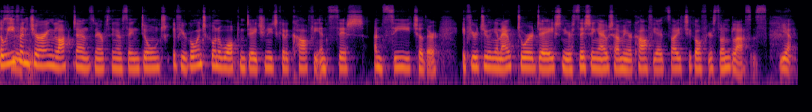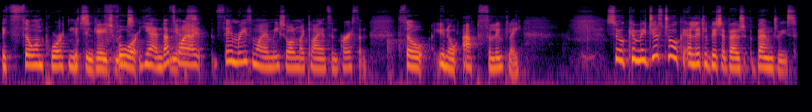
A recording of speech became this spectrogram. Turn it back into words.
So even during lockdowns and everything, I was saying, don't if you're going to go on a walking date, you need to get a coffee and sit and see each other. If you're doing an outdoor date and you're sitting out having your coffee outside, take off your sunglasses. Yeah. it's so important. It's engagement. For yeah, and that's why I same reason why I meet all my clients in person. So you know, absolutely. so can we just talk a little bit about boundaries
